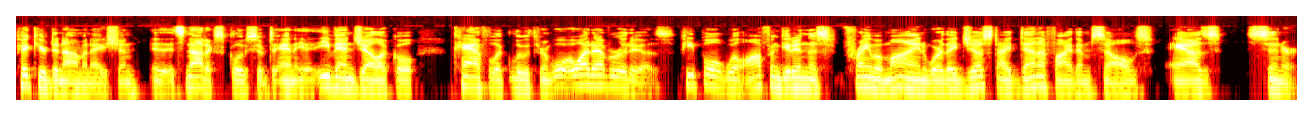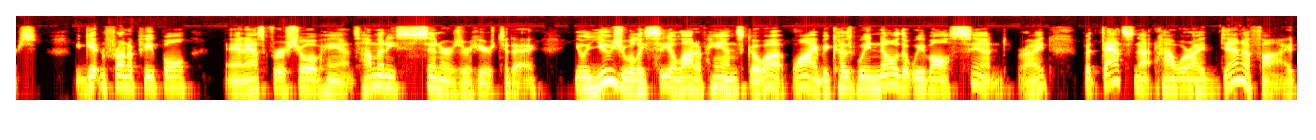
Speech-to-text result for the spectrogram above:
pick your denomination. It's not exclusive to any evangelical, Catholic, Lutheran, whatever it is. People will often get in this frame of mind where they just identify themselves as sinners. You get in front of people and ask for a show of hands. How many sinners are here today? You'll usually see a lot of hands go up. Why? Because we know that we've all sinned, right? But that's not how we're identified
